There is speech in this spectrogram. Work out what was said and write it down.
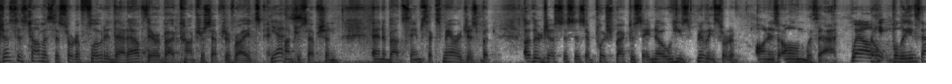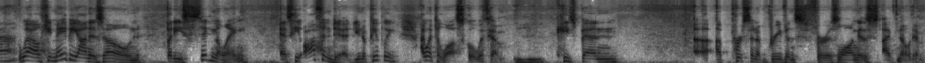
Justice Thomas has sort of floated that out there about contraceptive rights, and Yes. contraception, and about same sex marriages. But other justices have pushed back to say, no, he's really sort of on his own with that. Well, Don't he, believe that? well, he may be on his own, but he's signaling, as he often did. You know, people. I went to law school with him. Mm-hmm. He's been a, a person of grievance for as long as I've known him.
